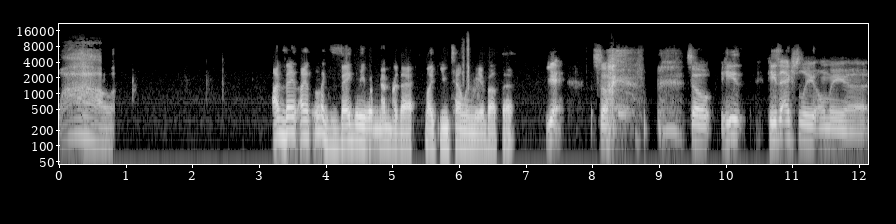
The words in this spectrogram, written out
Wow. I, va- I like vaguely remember that, like you telling me about that. Yeah. So, so he he's actually only uh,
